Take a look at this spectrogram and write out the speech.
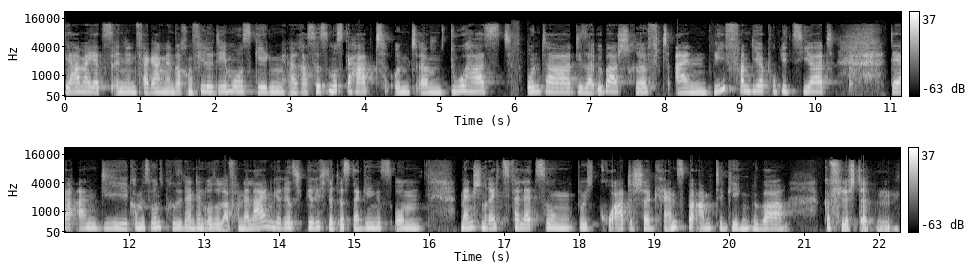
Wir haben ja jetzt in den vergangenen Wochen viele Demos gegen äh, Rassismus gehabt und ähm, du hast unter dieser Überschrift einen Brief von dir publiziert, der an die Kommissionspräsidentin Ursula von der Leyen gerichtet ist. Da ging es um Menschenrechtsverletzungen durch kroatische Grenzbeamte gegenüber Geflüchteten.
